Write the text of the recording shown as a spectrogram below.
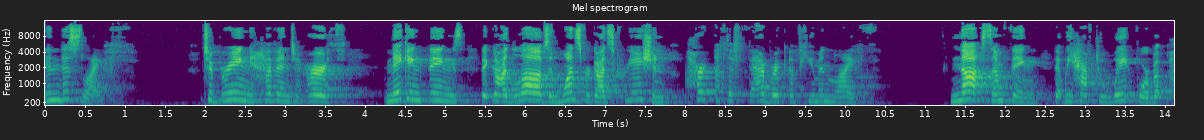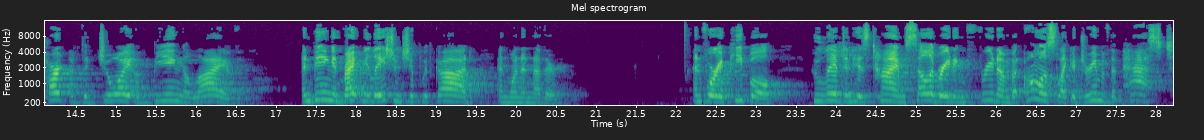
in this life, to bring heaven to earth, making things that God loves and wants for God's creation part of the fabric of human life. Not something that we have to wait for, but part of the joy of being alive and being in right relationship with God and one another. And for a people who lived in his time celebrating freedom, but almost like a dream of the past,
